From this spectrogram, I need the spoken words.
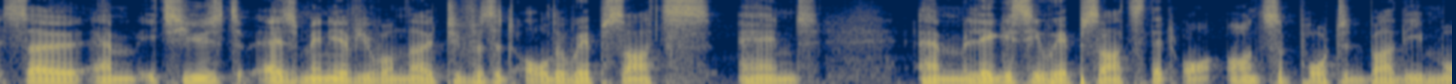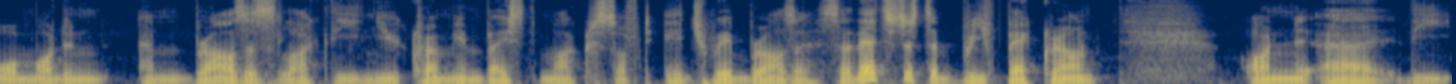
So, um, it's used, as many of you will know, to visit older websites and um, legacy websites that aren't supported by the more modern um, browsers like the new Chromium based Microsoft Edge web browser. So that's just a brief background on uh, the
